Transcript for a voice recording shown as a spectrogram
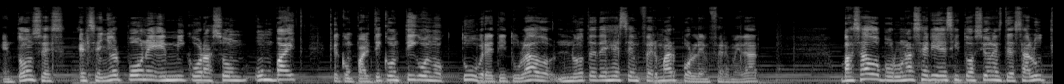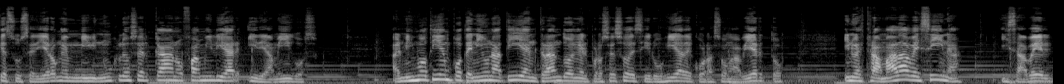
Entonces, el Señor pone en mi corazón un byte que compartí contigo en octubre titulado No te dejes enfermar por la enfermedad, basado por una serie de situaciones de salud que sucedieron en mi núcleo cercano, familiar y de amigos. Al mismo tiempo tenía una tía entrando en el proceso de cirugía de corazón abierto y nuestra amada vecina Isabel,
